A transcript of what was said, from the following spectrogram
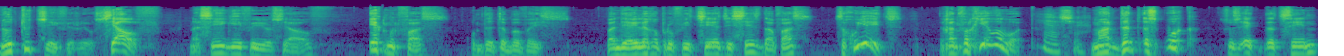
Nou toets jy vir jouself. Nou sê jy vir jouself, ek moet vas om dit te bewys. Want die heilige profeet sê as jy sê dat vas, is 'n goeie iets. Jy gaan vergewe word. Ja, sure. Maar dit is ook soos ek dit sê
